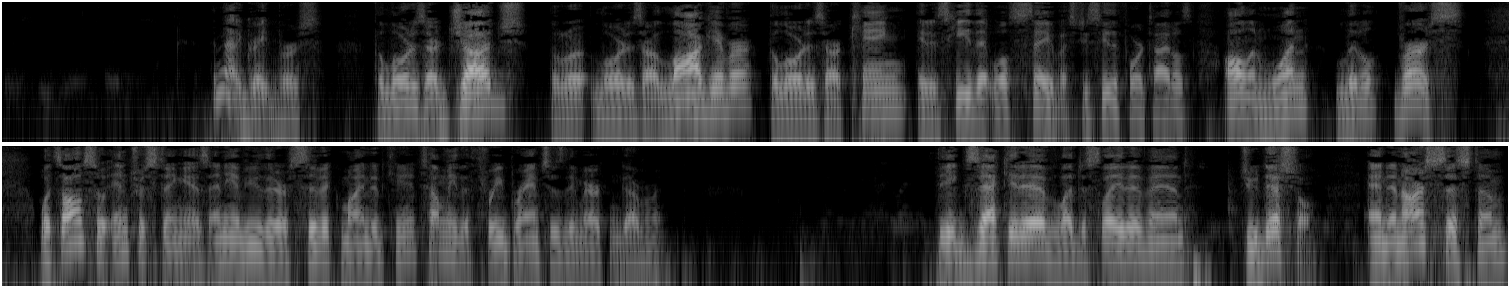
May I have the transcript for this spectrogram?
it is he who will save us. Isn't that a great verse? The Lord is our judge, the Lord is our lawgiver, the Lord is our king, it is he that will save us. Do you see the four titles? All in one little verse. What's also interesting is, any of you that are civic minded, can you tell me the three branches of the American government? The executive, legislative, and judicial. And in our system,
